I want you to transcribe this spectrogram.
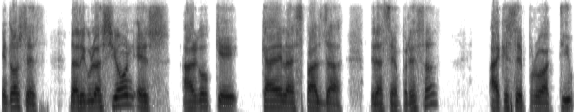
Entonces, la regulación es algo que cae en la espalda de las empresas. Hay que ser proactivo,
